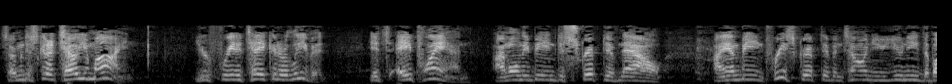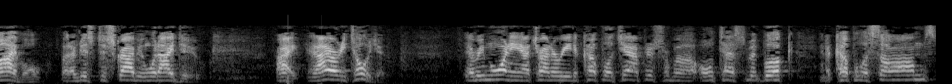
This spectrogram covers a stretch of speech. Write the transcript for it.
So I'm just going to tell you mine. You're free to take it or leave it. It's a plan. I'm only being descriptive now. I am being prescriptive and telling you you need the Bible, but I'm just describing what I do. All right, and I already told you. Every morning I try to read a couple of chapters from an Old Testament book and a couple of Psalms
